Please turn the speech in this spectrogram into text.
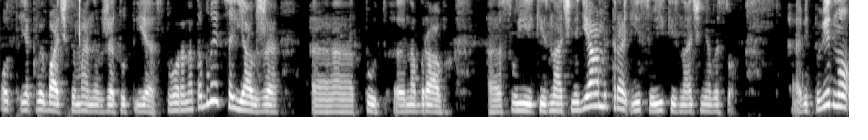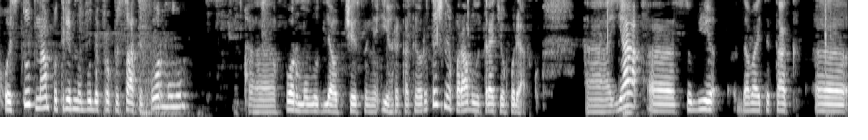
От, Як ви бачите, у мене вже тут є створена таблиця, я вже е, тут е, набрав е, свої якісь значення діаметра і свої якісь значення висот. Е, відповідно, ось тут нам потрібно буде прописати формулу. Е, формулу для обчислення y теоретичної параболи третього порядку. Е, я собі Давайте так, е,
